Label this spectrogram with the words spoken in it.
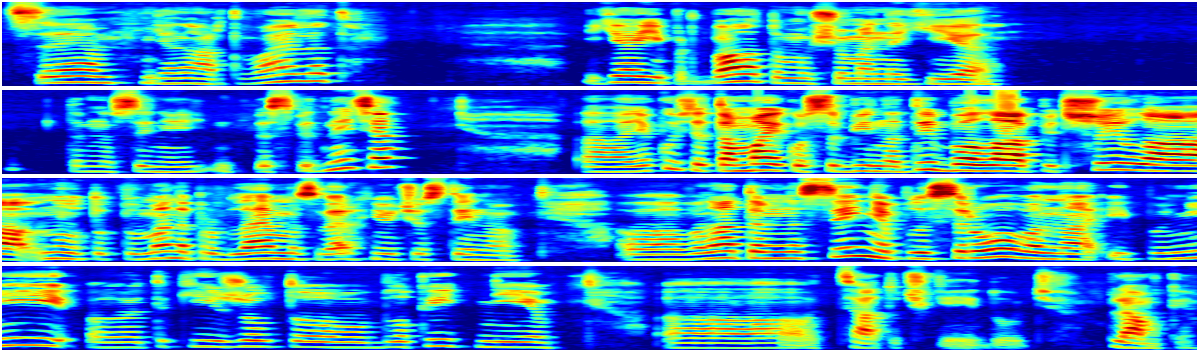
Це Янарт Violet. Я її придбала, тому що в мене є темно-синя спідниця. Е, Якусь я там майку собі надибала, підшила. Ну, тобто, в мене проблеми з верхньою частиною. Е, Вона темно-синя, плесирована, і по ній е, такі жовто-блакитні цяточки йдуть, плямки.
